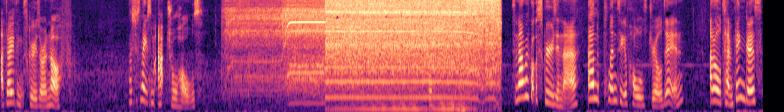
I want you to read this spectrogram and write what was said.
I don't think screws are enough. Let's just make some actual holes. Now we've got the screws in there and plenty of holes drilled in and all 10 fingers,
